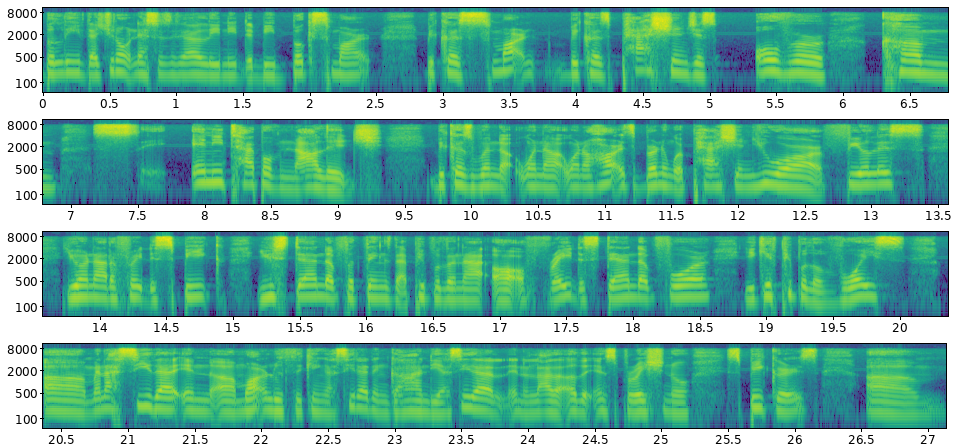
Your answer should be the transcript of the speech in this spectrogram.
believe that you don't necessarily need to be book smart because smart because passion just overcome any type of knowledge. Because when the, when a, when a heart is burning with passion you are fearless. You are not afraid to speak. You stand up for things that people are not are afraid to stand up for. You give people a voice. Um, and i see that in uh, martin luther king. I see that in gandhi. I see that in a lot of other inspirational speakers. Um,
